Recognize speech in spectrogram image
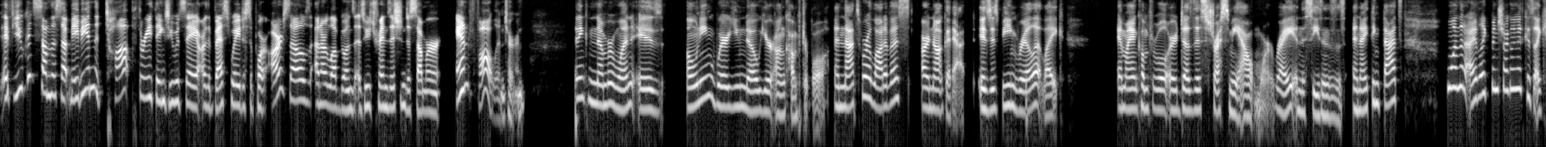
if you could sum this up, maybe in the top three things you would say are the best way to support ourselves and our loved ones as we transition to summer and fall in turn. I think number one is owning where you know you're uncomfortable. And that's where a lot of us are not good at, is just being real at like, am I uncomfortable or does this stress me out more? Right. In the seasons. And I think that's one that I've like been struggling with because like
